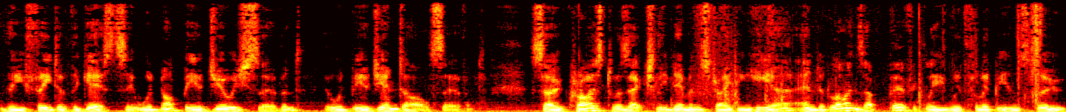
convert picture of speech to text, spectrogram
the feet of the guests. It would not be a Jewish servant, it would be a Gentile servant. So Christ was actually demonstrating here, and it lines up perfectly with Philippians 2,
